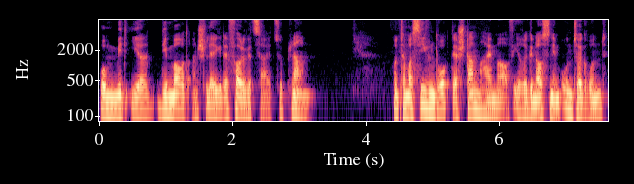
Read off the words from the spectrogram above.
um mit ihr die Mordanschläge der Folgezeit zu planen. Unter massivem Druck der Stammheimer auf ihre Genossen im Untergrund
